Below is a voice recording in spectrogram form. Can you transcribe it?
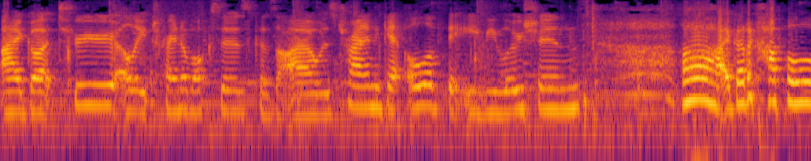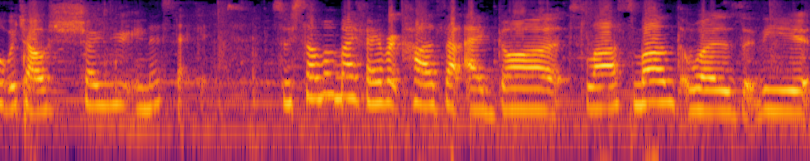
I got two Elite Trainer boxes because I was trying to get all of the evolutions. Oh, I got a couple which I'll show you in a second. So some of my favorite cards that I got last month was the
